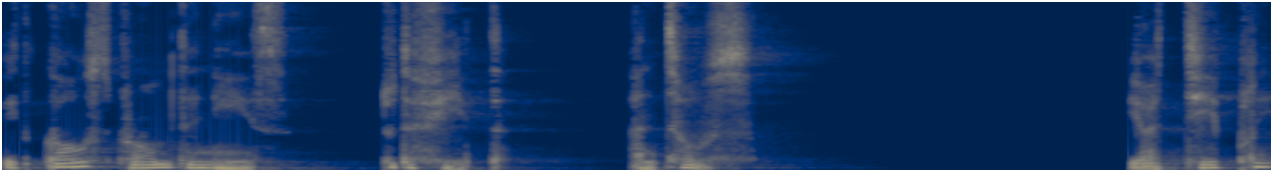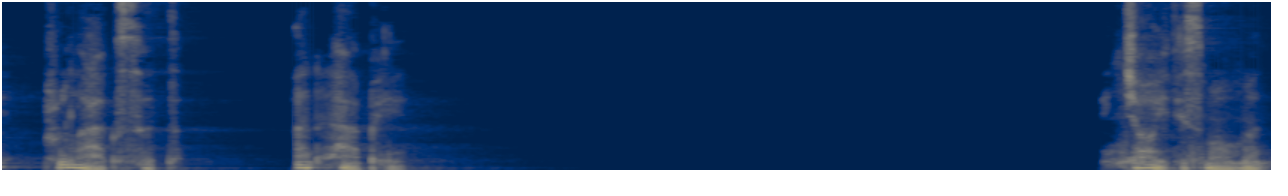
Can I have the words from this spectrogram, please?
It goes from the knees to the feet and toes. You are deeply relaxed and happy. Enjoy this moment.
